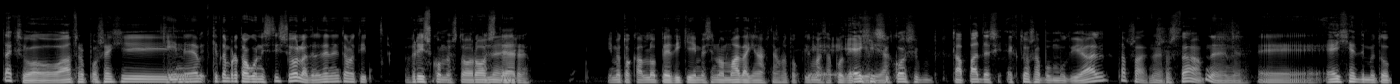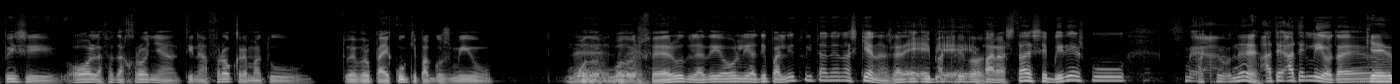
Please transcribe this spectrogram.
Εντάξει, ο άνθρωπος έχει. Και, είναι, και ήταν πρωταγωνιστής σε όλα. Δηλαδή δεν ήταν ότι βρίσκομαι στο ρόστερ, Ναι. Είμαι το καλό παιδί και είμαι στην ομάδα για να φτιάχνω το κλίμα σε αποδητήρια. Έχεις σηκώσει τα πάντα εκτός από Μουντιάλ. Τα πά, ναι. Σωστά. Ναι, ναι. Ε, έχει αντιμετωπίσει όλα αυτά τα χρόνια την αφρόκρεμα του, του ευρωπαϊκού και παγκοσμίου Ναι, ποδο- ναι. ποδοσφαίρου. Δηλαδή, όλοι οι αντίπαλοι του ήταν ένας και ένας. Δηλαδή, ε, ε, Ακριβώς. παραστάσεις, εμπειρίες που. Ακριβώς, ναι. Ατε, ατελείωτα. Ε, Και-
